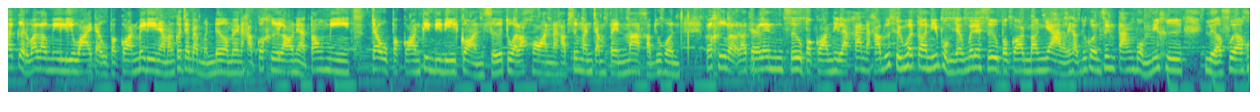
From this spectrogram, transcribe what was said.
ถ้าเกิดว่าเรามีรีวายแต่อุปกรณ์ไม่ดีเนี่ยมันก็จะแบบเหมือนเดิมเลยนะครับก็คือเราเนี่ยต้องมีเจ้าอุปกรณ์ที่ดีๆ ก่อนซื้อตัวละครนะครับซึ่งมันจำเป็นมากครับทุกคนก็คือแบบเราจะเล่นซื้ออุปกรณ์ทีละขั้นนะครับ รู้สึกว่าตอนนี้ผมยังไม่ได้ซื้ออุปกรณ์บางอย่างเลยครับทุกคนซึ่งตังค์ผมนี่คือเหลือเฟือโค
